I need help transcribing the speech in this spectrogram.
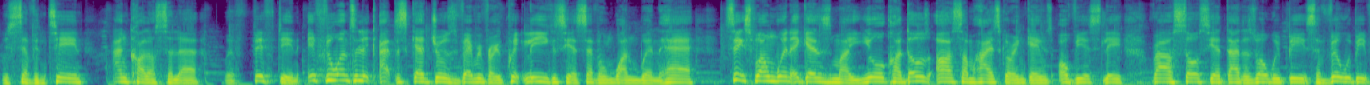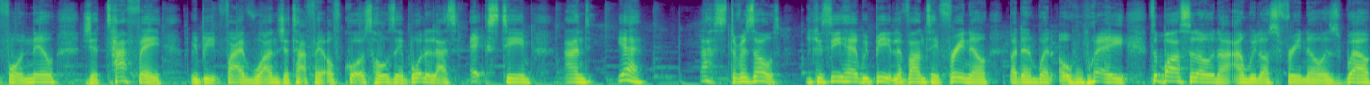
with 17, and Carlos Soler with 15. If you want to look at the schedules very, very quickly, you can see a 7-1 win here. 6-1 win against Mallorca. Those are some high-scoring games, obviously. Real Sociedad as well. We beat Seville. We beat 4-0. Getafe, we beat 5-1. Getafe, of course, Jose Bordalas ex-team. And yeah, that's the result. You can see here we beat Levante 3-0, but then went away to Barcelona and we lost 3-0 as well.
